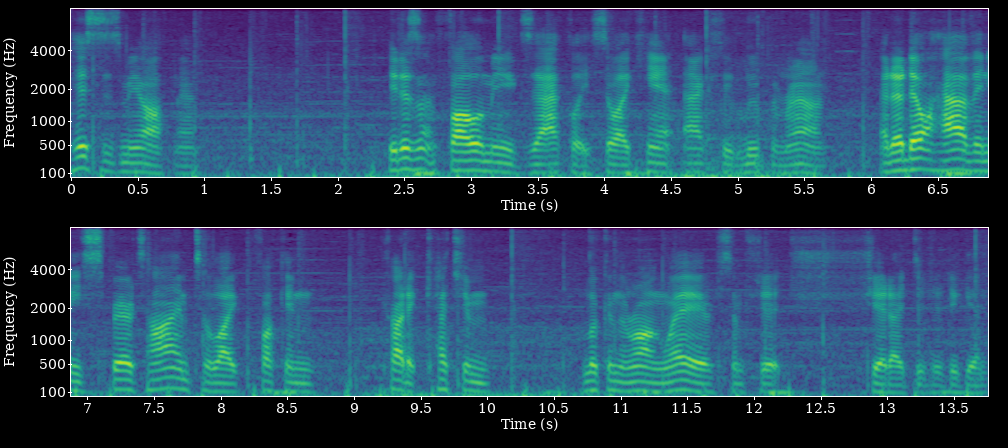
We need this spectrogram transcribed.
hisses me off, man. He doesn't follow me exactly, so I can't actually loop him around. And I don't have any spare time to, like, fucking try to catch him looking the wrong way or some shit. Shit, I did it again.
